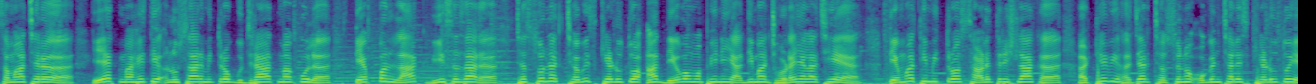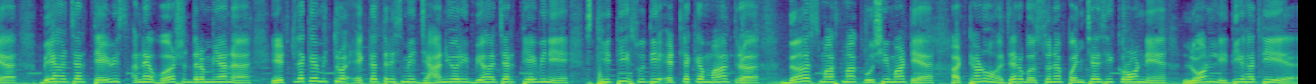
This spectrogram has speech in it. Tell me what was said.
સમાચાર. એક માહિતી અનુસાર મિત્રો, ગુજરાતમાં કુલ ત્રેપન લાખ વીસ હજાર છસો ને છવ્વીસ ખેડૂતો આ દેવો માફીની યાદીમાં જોડાયેલા છે. તેમાંથી મિત્રો સાડત્રીસ લાખ અઠ્યાવીસ હજાર છસો ને ઓગણચાલીસ ખેડૂતોએ બે હજાર ત્રેવીસ અને વર્ષ દરમિયાન, એટલે કે મિત્રો એકત્રીસમી જાન્યુઆરી બે હજાર ત્રેવીસની સ્થિતિ સુધી, એટલે કે માત્ર દસ માસમાં કૃષિ માટે અઠ્ઠાણું હજાર બસો ને પંચ્યાસી કરોડની લોન લીધી હતી.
